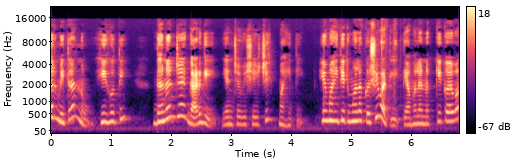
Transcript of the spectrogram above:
तर मित्रांनो ही होती धनंजय गाडगे यांच्याविषयीची माहिती. ही माहिती तुम्हाला कशी वाटली ते आम्हाला नक्की कळवा.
